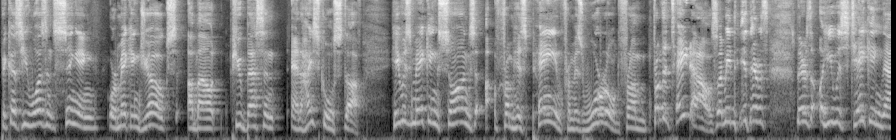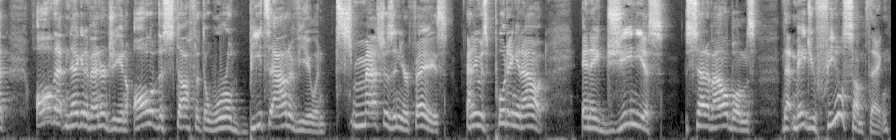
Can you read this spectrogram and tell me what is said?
Because he wasn't singing or making jokes about pubescent and high school stuff. He was making songs uh, from his pain, from his world, from from the Tate House. I mean, there's there's he was taking that all that negative energy and all of the stuff that the world beats out of you and smashes in your face, and he was putting it out in a genius set of albums that made you feel something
